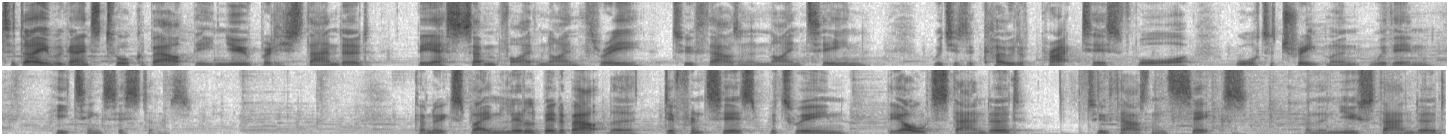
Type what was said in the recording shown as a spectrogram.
Today we're going to talk about the new British standard BS 7593 2019, which is a code of practice for water treatment within heating systems. I'm going to explain a little bit about the differences between the old standard 2006 and the new standard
